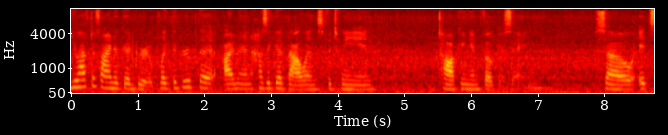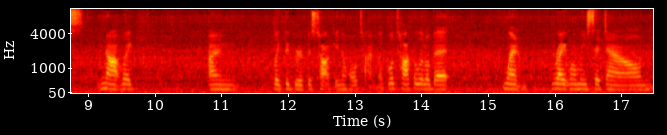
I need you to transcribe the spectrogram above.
you have to find a good group. Like the group that I'm in has a good balance between talking and focusing. So it's not like I'm like the group is talking the whole time. Like we'll talk a little bit when right when we sit down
